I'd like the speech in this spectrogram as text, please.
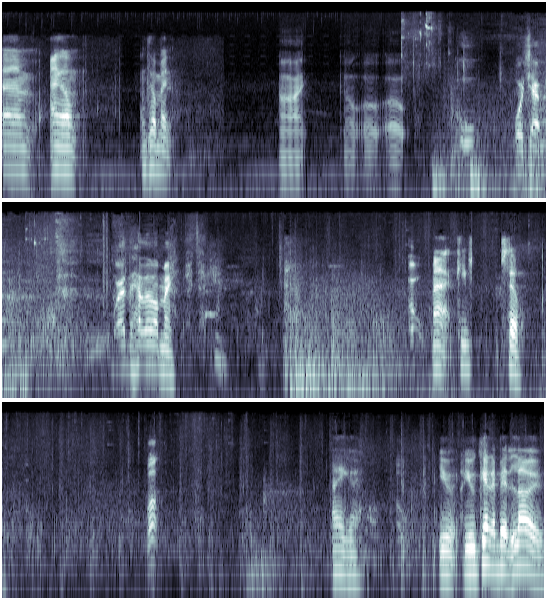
Um, hang on. I'm coming. Alright. Oh, oh, oh. Oh, watch out. Where the hell are me? Matt, keep still. What? There you go. Oh. You you were getting a bit low.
